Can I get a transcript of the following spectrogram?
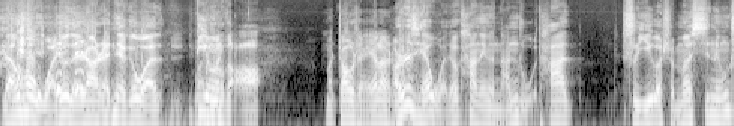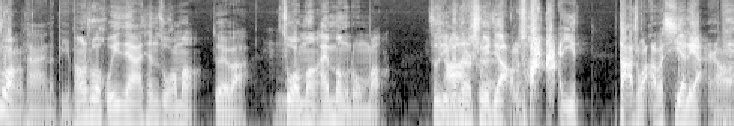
然后我就得让人家给我提溜走，妈招谁了？而且我就看那个男主他是一个什么心灵状态呢？比方说回家先做梦，对吧？嗯做梦还梦中梦，自己跟那儿睡觉呢，唰一大爪子歇脸上了，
